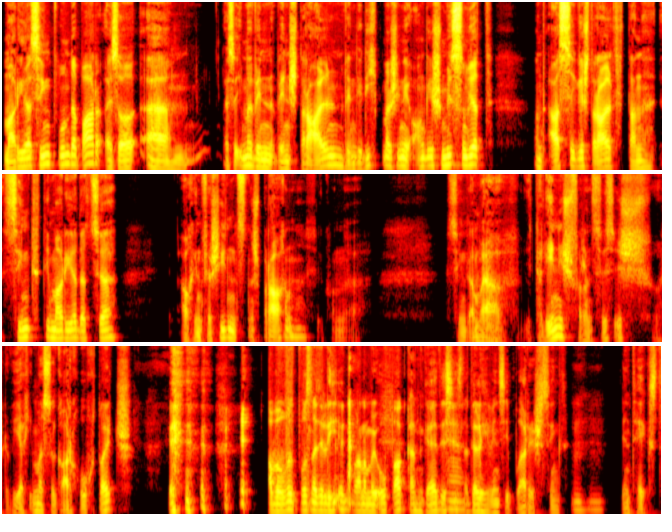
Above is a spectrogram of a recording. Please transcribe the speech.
Maria singt wunderbar, also, ähm, also immer wenn, wenn Strahlen, wenn die Lichtmaschine angeschmissen wird und ausgestrahlt, dann singt die Maria dazu, auch in verschiedensten Sprachen. Sie kann, äh, singt einmal Italienisch, Französisch oder wie auch immer, sogar Hochdeutsch. Aber wo es natürlich irgendwann einmal anpacken, gell, das ja. ist natürlich, wenn sie borisch singt, mhm. den Text.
